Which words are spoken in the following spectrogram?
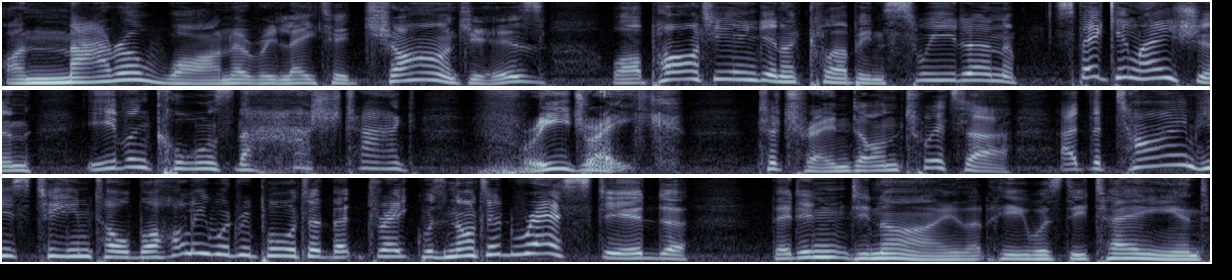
on marijuana related charges while partying in a club in Sweden. Speculation even caused the hashtag Free Drake to trend on Twitter. At the time, his team told The Hollywood Reporter that Drake was not arrested. They didn't deny that he was detained.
